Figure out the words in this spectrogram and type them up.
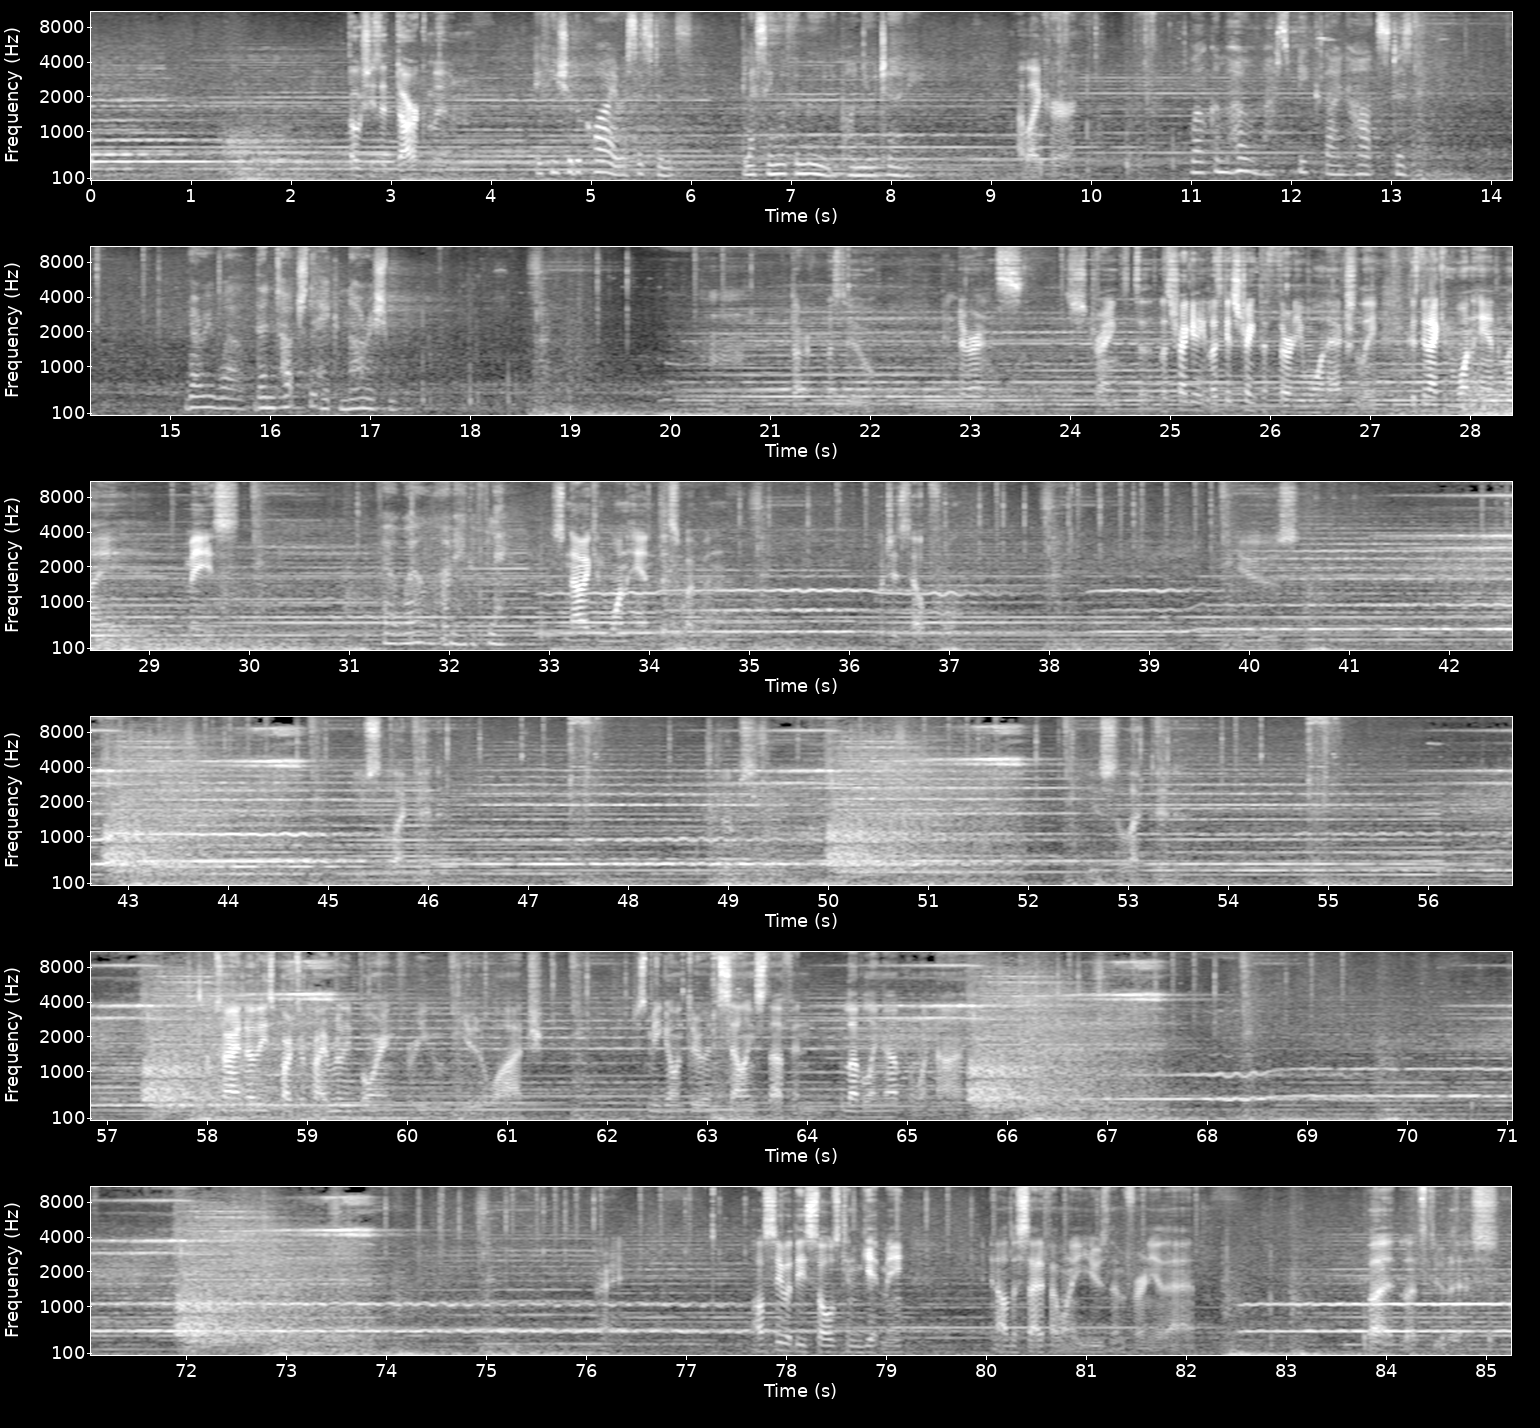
Oh, she's a dark moon. If you should require assistance, blessing of the moon upon your journey. I like her. Welcome home, I speak thine heart's desire. Very well, then touch the take nourishment. try getting... Let's get strength to 31, actually. Because then I can one-hand my maze. Farewell, I made the flame. So now I can one-hand this weapon. Which is helpful. Parts are probably really boring for you, you to watch. Just me going through and selling stuff and leveling up and whatnot. I'll see what these souls can get me, and I'll decide if I want to use them for any of that. But let's do this.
